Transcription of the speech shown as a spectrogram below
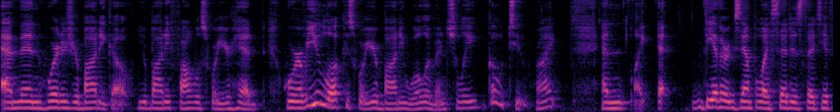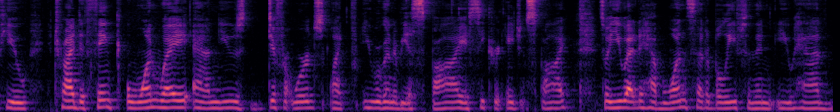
and then where does your body go? Your body follows where your head wherever you look is where your body will eventually go to right? And like eh, the other example i said is that if you tried to think one way and use different words like you were going to be a spy a secret agent spy so you had to have one set of beliefs and then you had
